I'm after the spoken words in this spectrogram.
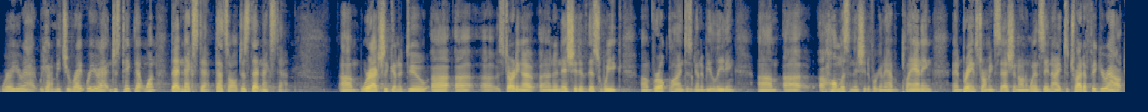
where you're at. We got to meet you right where you're at and just take that one that next step. That's all, just that next step. Um, we're actually going to do, uh, uh, uh, starting a, an initiative this week. Um, Verl Klein is going to be leading um, uh, a homeless initiative. We're going to have a planning and brainstorming session on Wednesday night to try to figure out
